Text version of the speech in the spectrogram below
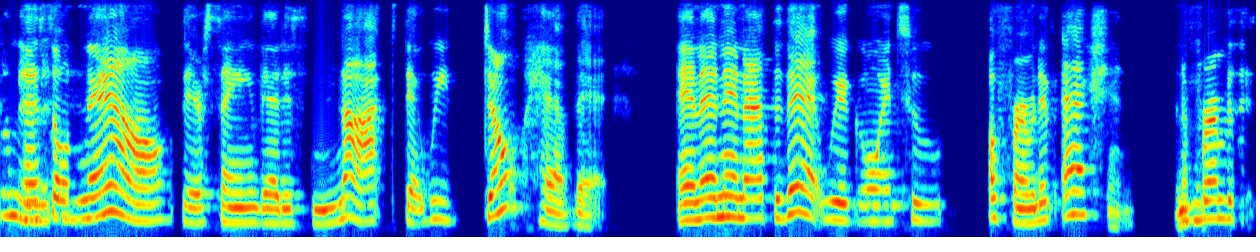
and so now they're saying that it's not that we don't have that, and and then after that we're going to affirmative action. And mm-hmm. affirmative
